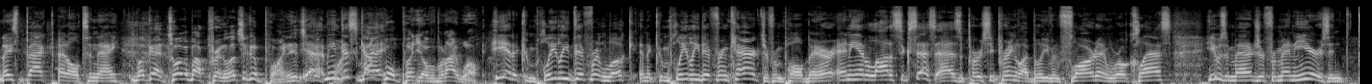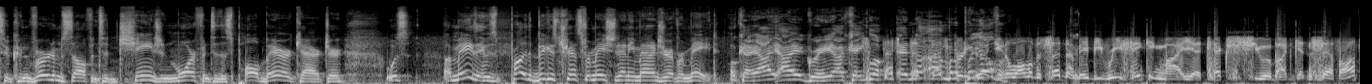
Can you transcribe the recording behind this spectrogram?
nice backpedal today. Well, go ahead, talk about Pringle. That's a good point. It's a Yeah, good I mean, point. this guy- Mike won't put you over, but I will. He had a completely different look and a completely different character from Paul Bearer, and he had a lot of success as a Percy Pringle, I believe, in Florida and world class. He was a manager for many years, and to convert himself and to change and morph into this Paul Bearer character was amazing. It was probably the biggest transformation any manager ever made. Okay, I, I agree. Okay, look, That's, and that's, uh, I'm going to pretty put you good. over. You know, all of a sudden, I may be rethinking my uh, texts to you about getting Seth off,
